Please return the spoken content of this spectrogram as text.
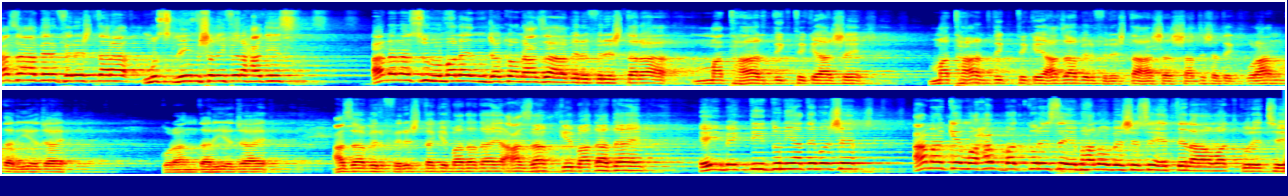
আজাবের ফেরেশতারা মুসলিম শরীফের হাদিস। আল্লাহ রাসূল বলেন, যখন আজাবের ফেরেশতারা মাথার দিক থেকে আসে, মাথার দিক থেকে আজাবের ফেরেশতা আসার সাথে সাথে কোরআন দাঁড়িয়ে যায়। কোরআন দাঁড়িয়ে যায় আজাবের ফেরেশতাকে বাধা দেয় আজাবকে বাধা দেয়। এই ব্যক্তি দুনিয়াতে বসে আমাকে মহাব্বত করেছে, ভালোবেসেছে, তেলাওয়াত করেছে।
